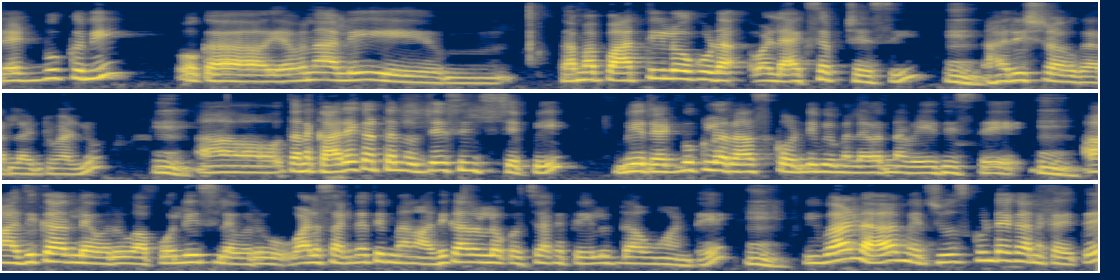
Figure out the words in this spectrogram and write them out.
రెడ్ బుక్ని ఒక యవనాలి మ్, తమ పార్టీలో కూడా వాళ్ళు యాక్సెప్ట్ చేసి హరీష్ రావు గారు లాంటి వాళ్ళు తన కార్యకర్తలను ఉద్దేశించి చెప్పి మీరు రెడ్ బుక్లో రాసుకోండి మిమ్మల్ని ఎవరన్నా వేధిస్తే. ఆ అధికారులు ఎవరు? ఆ పోలీసులు ఎవరు? వాళ్ళ సంగతి మనం అధికారంలోకి వచ్చాక తేలుద్దాము అంటే ఇవాళ మీరు చూసుకుంటే కనుకైతే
